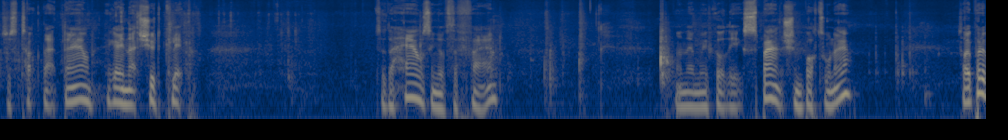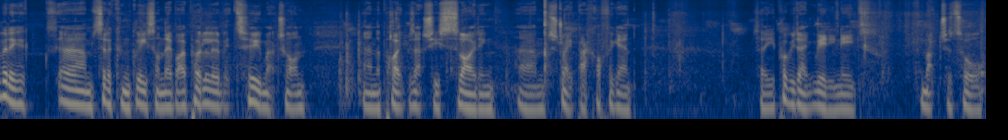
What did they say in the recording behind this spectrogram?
Just tuck that down. Again, that should clip to the housing of the fan. And then we've got the expansion bottle now. So I put a bit of um, silicone grease on there, but I put a little bit too much on and the pipe was actually sliding um, straight back off again. So you probably don't really need much at all.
